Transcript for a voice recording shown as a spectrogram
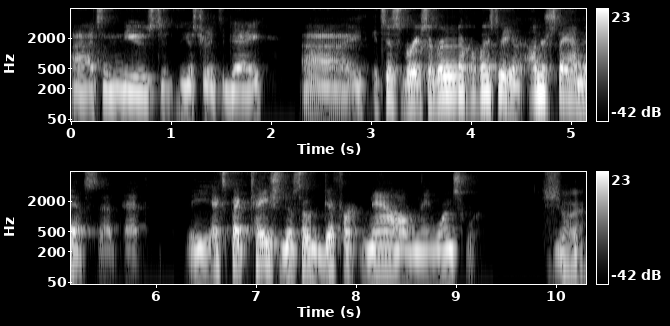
Uh, that's in the news to, yesterday today. Uh, it, it's just very it's a very difficult place to be. Understand this that, that the expectations are so different now than they once were. Sure.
